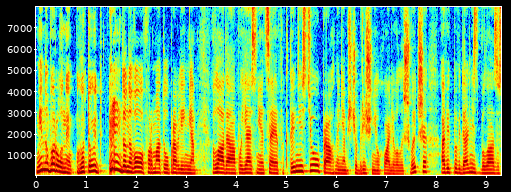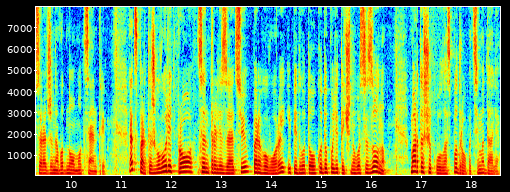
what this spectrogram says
Міноборони готують до нового формату управління. Влада пояснює це ефективністю, прагненням, щоб рішення ухвалювали швидше, а відповідальність була зосереджена в одному центрі. Експерти ж говорять про централізацію, переговори і підготовку до політичного сезону. Марта Шикула з подробицями далі.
